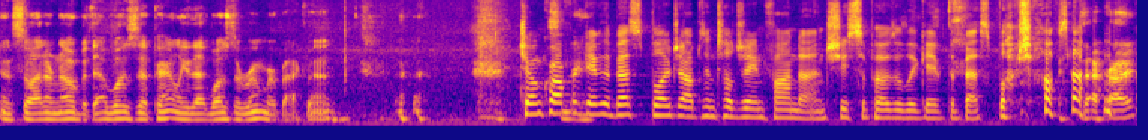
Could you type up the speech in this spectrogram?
And so I don't know, but that was apparently that was the rumor back then. Joan Crawford gave the best blowjobs until Jane Fonda, and she supposedly gave the best blowjobs. Is that right?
